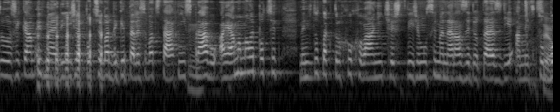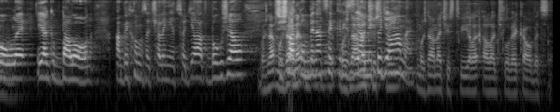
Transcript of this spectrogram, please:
to říkám i v médiích, že potřeba digitalizovat státní zprávu. Hmm. A já mám ale pocit, není to tak trochu chování čerství, že musíme narazit do té zdi a mít Asi tu bouli jak balón abychom začali něco dělat. Bohužel možná, přišla možná ne, kombinace krizi a my to děláme. Možná ne čiství, ale, ale člověka obecně.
